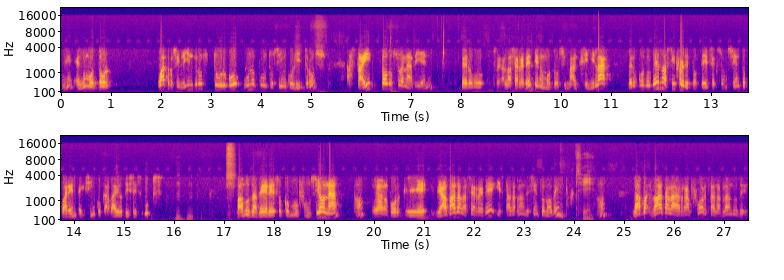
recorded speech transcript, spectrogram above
¿eh? es un motor cuatro cilindros, turbo, 1.5 litros, hasta ahí todo suena bien, pero la CRB tiene un motor similar. Pero cuando ves la cifra de potencia, que son 145 caballos, dices, ups, vamos a ver eso cómo funciona, ¿no? Claro. Porque ya vas a la CRB y estás hablando de 190, sí. ¿no? vas a la RAV4, estás hablando de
